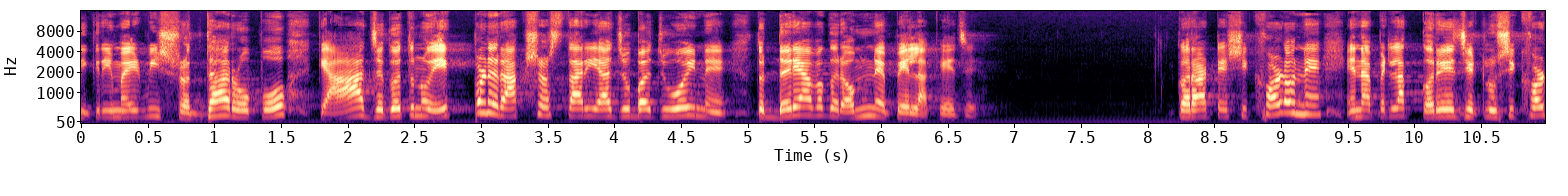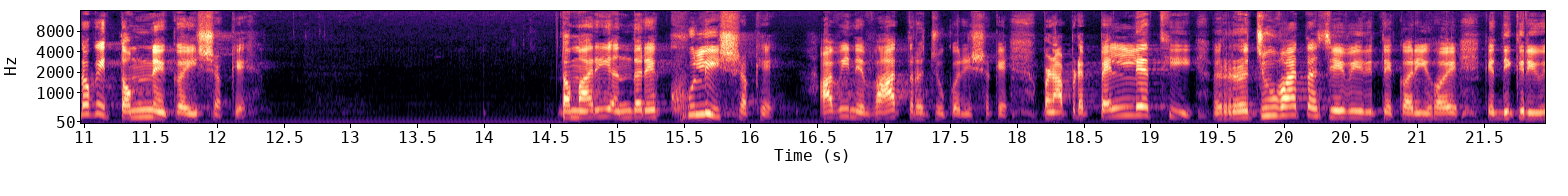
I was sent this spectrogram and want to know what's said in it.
દીકરીમાં એવી શ્રદ્ધા રોપો કે આ જગતનો એક પણ રાક્ષસ તારી આજુબાજુ હોય ને તો ડર્યા વગર અમને પહેલા કહેજે. કરાટે શીખવાડો ને, એના પેટલા કરે જેટલું શીખવાડો કે તમને કહી શકે. તમારી અંદર એ ખુલી શકે. આવીને વાત રજૂ કરી શકે. પણ આપણે પહેલેથી રજૂઆત જ એવી રીતે કરી હોય કે દીકરીઓ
